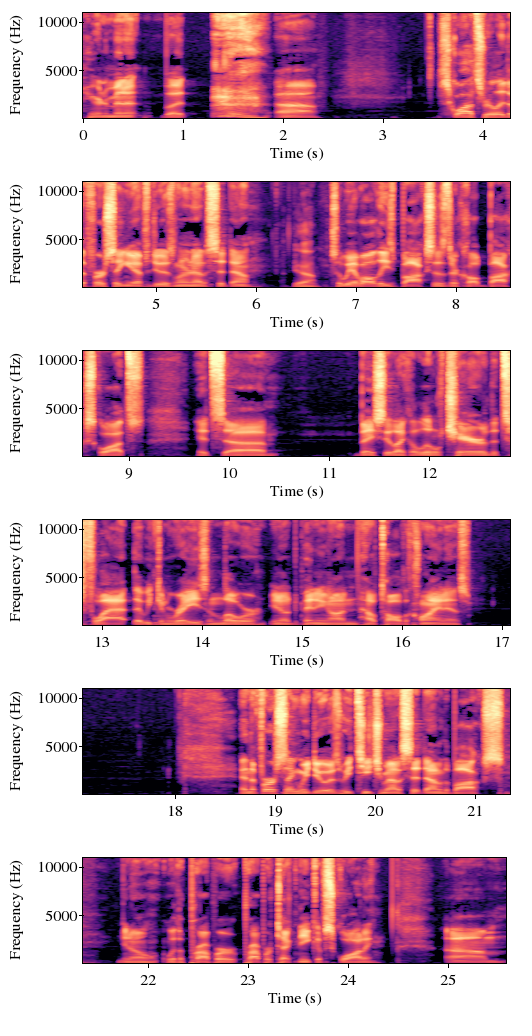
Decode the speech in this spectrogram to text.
here in a minute, but uh, squats really the first thing you have to do is learn how to sit down. Yeah. So we have all these boxes. They're called box squats. It's uh, basically like a little chair that's flat that we can raise and lower, you know, depending on how tall the client is. And the first thing we do is we teach them how to sit down in the box, you know, with a proper proper technique of squatting. Because um,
